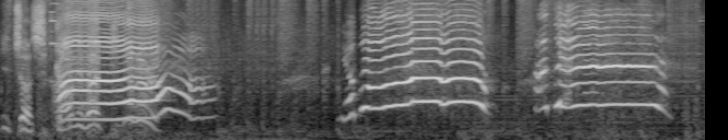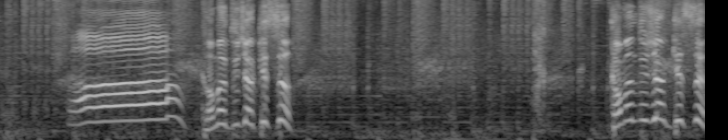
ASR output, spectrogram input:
이 자식 날 아! 여보! 아! 가만두지 않겠어! 가만두지 않겠어!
